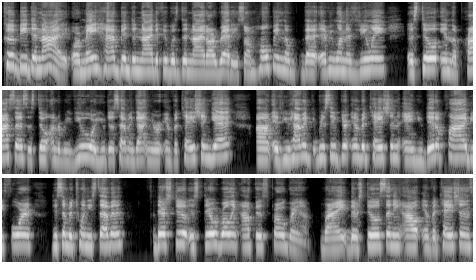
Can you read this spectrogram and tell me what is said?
could be denied or may have been denied if it was denied already. So I'm hoping the, that everyone that's viewing is still in the process, is still under review, or you just haven't gotten your invitation yet. Um, if you haven't received your invitation and you did apply before December 27th, they're still is still rolling out this program, right? They're still sending out invitations.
